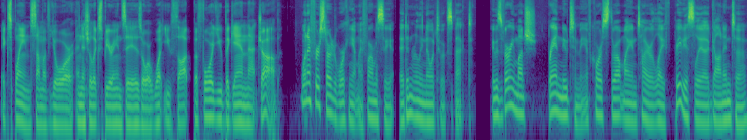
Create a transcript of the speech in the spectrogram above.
explain some of your initial experiences or what you thought before you began that job. When I first started working at my pharmacy, I didn't really know what to expect. It was very much brand new to me. Of course, throughout my entire life previously, I had gone into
